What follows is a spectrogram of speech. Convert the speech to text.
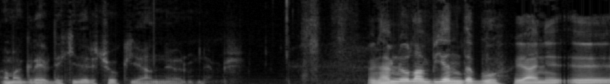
ama grevdekileri çok iyi anlıyorum demiş. Önemli olan bir yanı da bu. Yani e,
